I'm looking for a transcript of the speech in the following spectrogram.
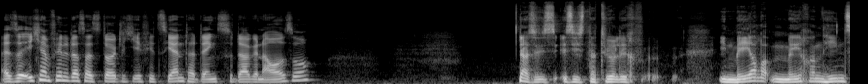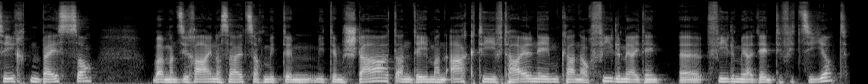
also ich empfinde das als deutlich effizienter. Denkst du da genauso? Also es, es ist natürlich in mehr, mehreren Hinsichten besser, weil man sich einerseits auch mit dem, mit dem Staat, an dem man aktiv teilnehmen kann, auch viel mehr, äh, viel mehr identifiziert,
